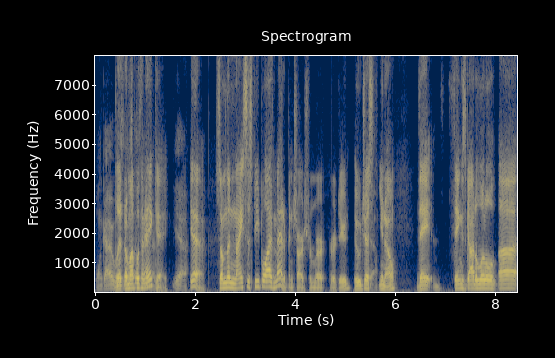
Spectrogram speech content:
one guy was Lit him up with an AK. Yeah, Yeah. Some of the nicest people I've met have been charged for murder, dude. Who just, Yeah. you know, they things got a little uh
